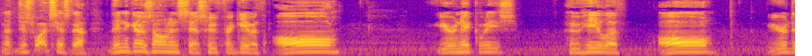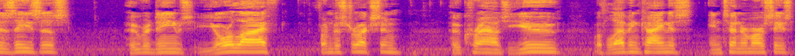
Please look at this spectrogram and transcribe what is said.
Now, just watch this now. Then he goes on and says, Who forgiveth all your iniquities, who healeth all your diseases, who redeems your life from destruction, who crowns you with loving kindness and tender mercies,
